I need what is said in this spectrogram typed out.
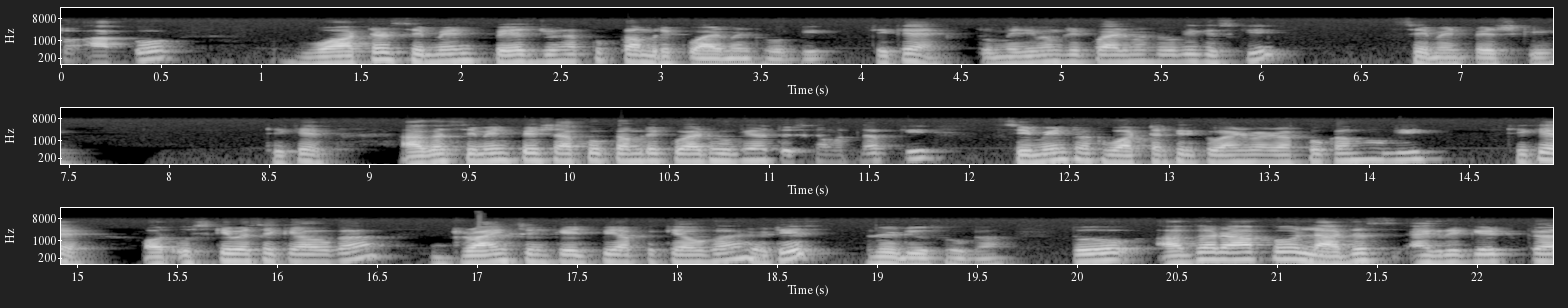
तो आपको वाटर सीमेंट पेस्ट जो है आपको कम रिक्वायरमेंट होगी, ठीक है? तो मिनिमम रिक्वायरमेंट होगी किसकी? सीमेंट पेस्ट की, ठीक है? अगर सीमेंट पेस्ट आपको कम रिक्वायर्ड हो गया तो इसका मतलब कि सीमेंट और वाटर की रिक्वायरमेंट आपको कम होगी, ठीक है? और उसकी वजह से क्या होगा? ड्राइंग सिंकेज भी आपका क्या होगा? इट इज़ रिड्यूस होगा। तो अगर आप लार्जेस्ट एग्रीगेट का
